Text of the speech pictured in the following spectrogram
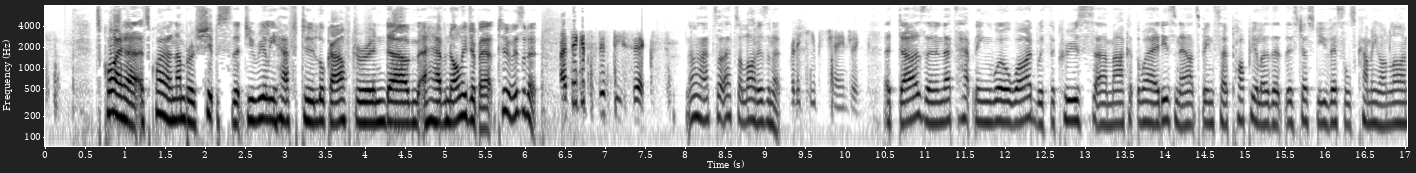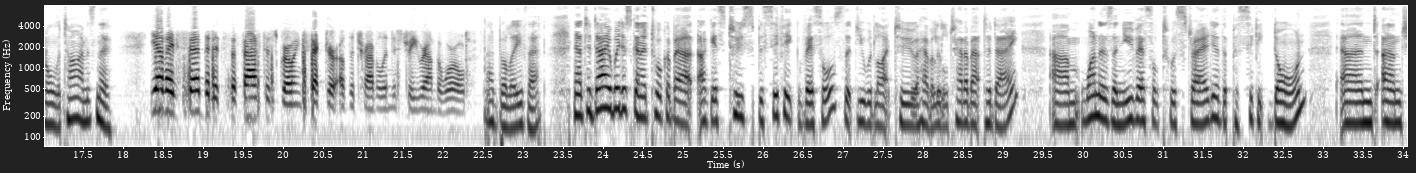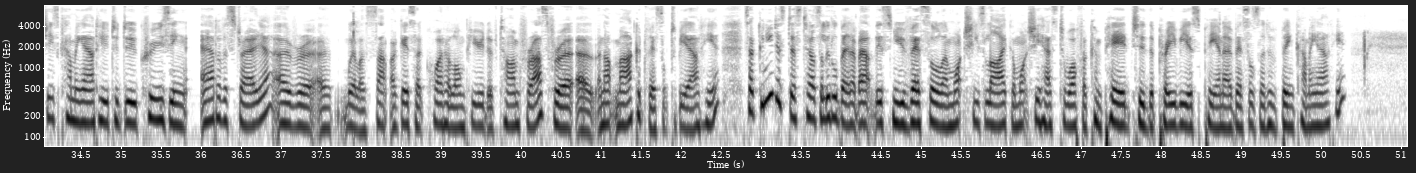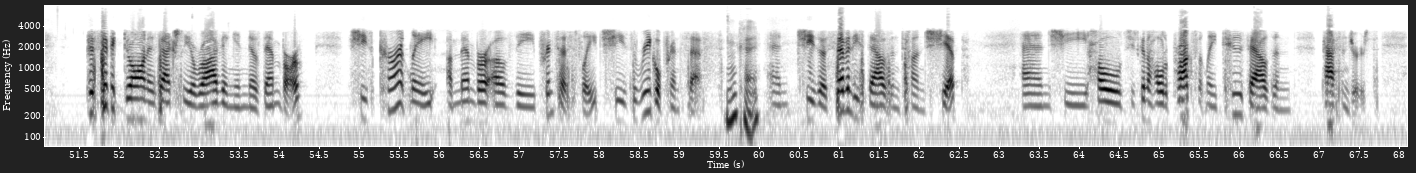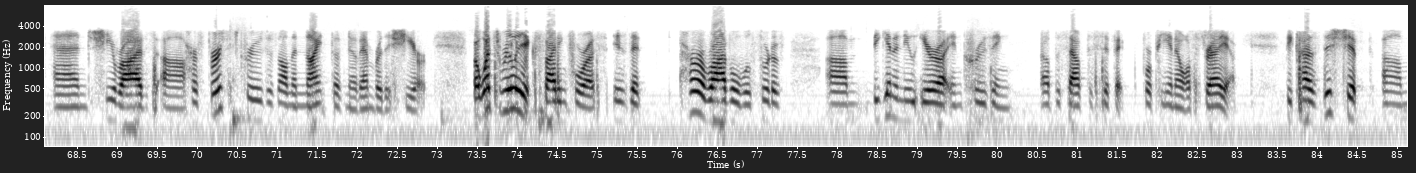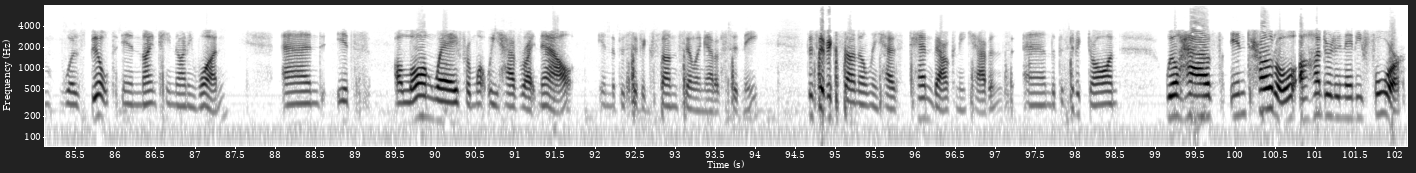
It's quite a it's quite a number of ships that you really have to look after and um, have knowledge about too, isn't it? I think it's 56. Oh, that's a, that's a lot, isn't it? But it changing. It does, and that's happening worldwide with the cruise uh, market the way it is now. It's been so popular that there's just new vessels coming online all the time, isn't there? Yeah, they've said that it's the fastest growing sector of the travel industry around the world. I'd believe that. Now today we're just going to talk about, I guess, two specific vessels that you would like to have a little chat about today. Um, one is a new vessel to Australia, the Pacific Dawn, and, and she's coming out here to do cruising out of Australia over a well, a, I guess a quite a long period of time for us for a, a, an upmarket vessel to be out here. So can you just, just tell us a little bit about this new vessel and what she's like and what she has to offer compared to the previous previous P&O vessels that have been coming out here? Pacific Dawn is actually arriving in November. She's currently a member of the Princess Fleet. She's the Regal Princess. Okay. And she's a 70,000 ton ship and she holds she's going to hold approximately 2,000 passengers. And she arrives uh, her first cruise is on the 9th of November this year. But what's really exciting for us is that her arrival will sort of um, begin a new era in cruising of the South Pacific for P&O Australia because this ship um, was built in 1991 and it's a long way from what we have right now in the Pacific Sun sailing out of Sydney. Pacific Sun only has 10 balcony cabins and the Pacific Dawn will have in total 184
